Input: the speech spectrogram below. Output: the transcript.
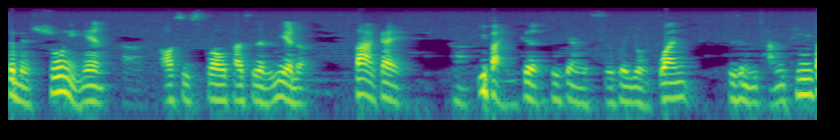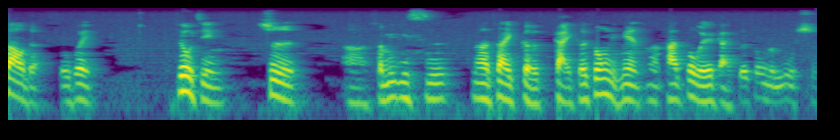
这本书里面啊 o s s Pro 它是列了大概啊一百个就这样的词汇有关，就是我们常听到的词汇，究竟是啊什么意思？那在改改革中里面，那他作为改革中的牧师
